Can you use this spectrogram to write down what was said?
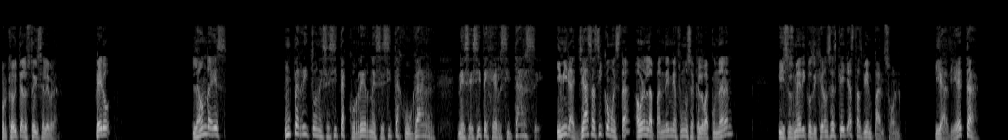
porque ahorita lo estoy celebrando. Pero la onda es, un perrito necesita correr, necesita jugar, necesita ejercitarse. Y mira, Jazz así como está, ahora en la pandemia fuimos a que lo vacunaran y sus médicos dijeron, ¿sabes qué? Ya estás bien panzón. Y a dieta.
